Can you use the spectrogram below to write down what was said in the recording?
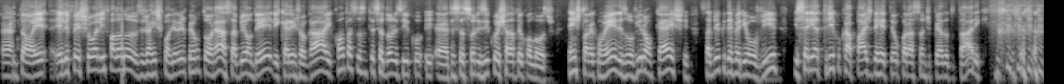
É. Então, aí ele fechou ali falando, você já respondeu, ele perguntou, né? Ah, sabiam dele, querem jogar, e quanto a seus antecessores Ico, é, antecessores Ico e Shadow of the Colossus? Tem história com eles? Ouviram o cast? Sabia que deveriam ouvir? E seria Trico capaz de derreter o coração de pedra do Tarek?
